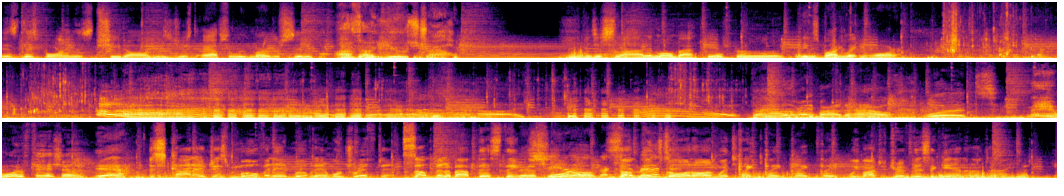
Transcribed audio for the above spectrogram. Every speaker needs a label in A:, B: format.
A: This, this boy and this she dog is just absolute murder city. That's a huge trout. And just slide him on back here strong. And he was body weight in the water. Ah! Ah!
B: Oh, right behind the house.
A: What? Man, what a fish, huh?
B: Yeah. Just kind of just moving it, moving it, and we're drifting. Something about this thing
A: That
B: this
A: she-dog,
B: morning.
A: I can't
B: Something's
A: match it.
B: going on with click, click, click, click. We might have to drift this again, huh, Ty?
